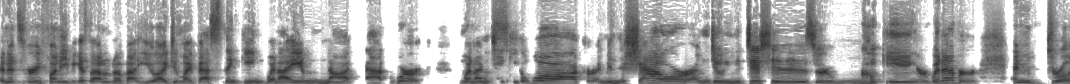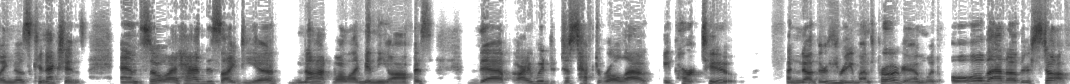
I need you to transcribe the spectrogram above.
And it's very funny because I don't know about you, I do my best thinking when I am not at work. When I'm taking a walk, or I'm in the shower, or I'm doing the dishes, or mm-hmm. cooking, or whatever, and drawing those connections. And so I had this idea, not while I'm in the office, that I would just have to roll out a part two another mm-hmm. three month program with all that other stuff.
